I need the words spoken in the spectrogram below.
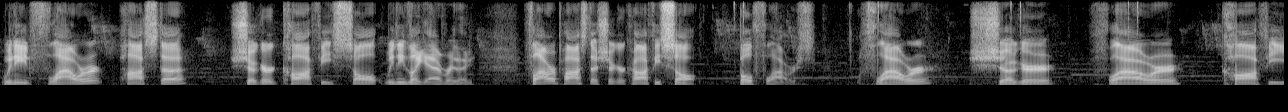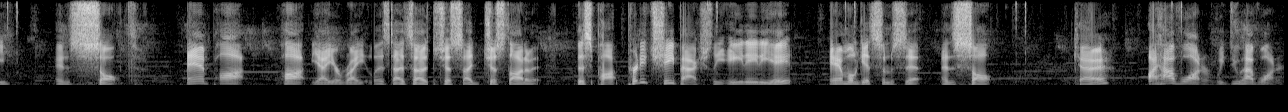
we need flour, pasta, sugar, coffee, salt. We need like everything. Flour, pasta, sugar, coffee, salt. Both flours. Flour, sugar, flour, coffee, and salt. And pop. Pop. Yeah, you're right, Liz. That's I just I just thought of it. This pop. Pretty cheap, actually. 888. And we'll get some zip and salt. Okay. I have water. We do have water.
